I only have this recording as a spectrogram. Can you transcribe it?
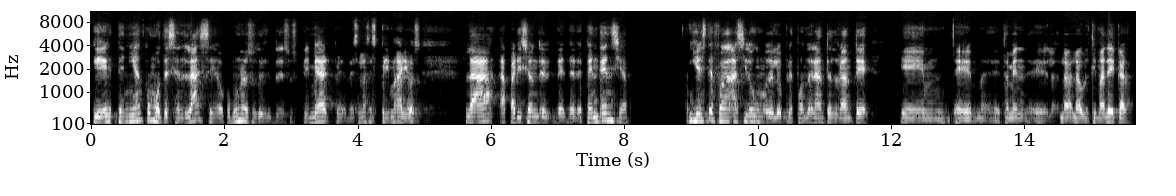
que tenían como desenlace o como uno de sus, desenlaces primarios la aparición de, dependencia. Y este fue, ha sido un modelo preponderante durante em, em, eh, también eh, la, última década.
